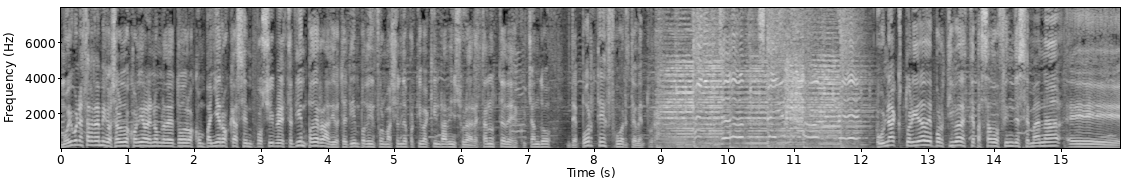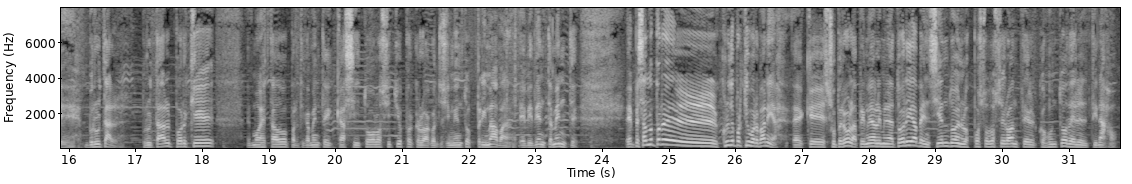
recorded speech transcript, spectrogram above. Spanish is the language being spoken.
Muy buenas tardes amigos, saludos cordiales en nombre de todos los compañeros que hacen posible este tiempo de radio, este tiempo de información deportiva aquí en Radio Insular. Están ustedes escuchando Deporte Fuerteventura. Una actualidad deportiva de este pasado fin de semana eh, brutal, brutal porque hemos estado prácticamente en casi todos los sitios porque los acontecimientos primaban, evidentemente. Empezando por el Club Deportivo Urbania, eh, que superó la primera eliminatoria venciendo en los pozos 2-0 ante el conjunto del Tinajo.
